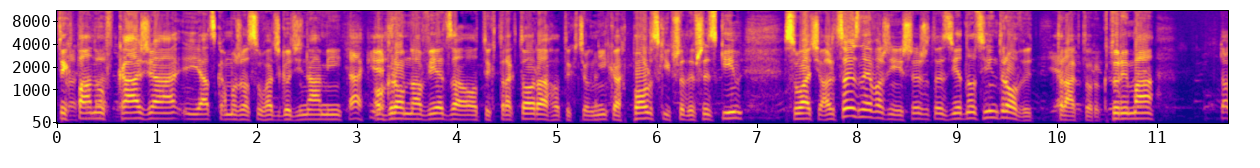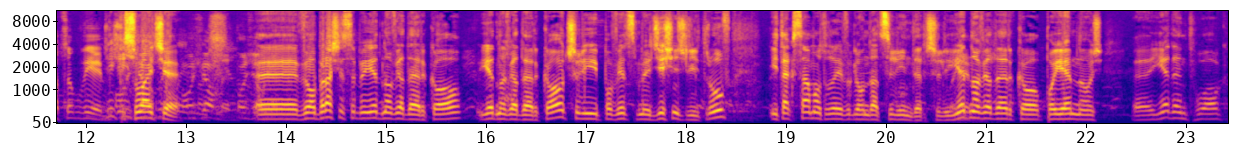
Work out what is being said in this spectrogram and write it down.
Tych panów Kazia i Jacka można słuchać godzinami. Tak jest. Ogromna wiedza o tych traktorach, o tych ciągnikach polskich przede wszystkim. Słuchajcie, ale co jest najważniejsze, że to jest jednocylindrowy traktor, który ma To, co mówiłem. Słuchajcie, e, wyobraźcie sobie jedno wiaderko, jedno wiaderko, czyli powiedzmy 10 litrów i tak samo tutaj wygląda cylinder, czyli jedno wiaderko, pojemność, e, jeden tłok,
